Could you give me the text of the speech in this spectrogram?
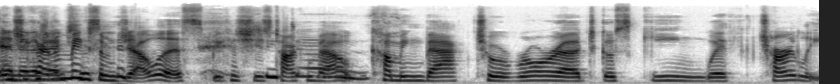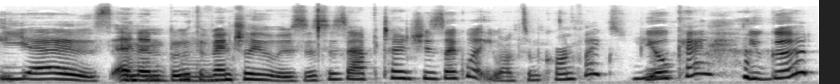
And, And she kind of makes him jealous because she's She talking about coming back to Aurora to go skiing with Charlie. Yes, and then Booth Mhm. eventually loses his appetite. And she's like, "What? You want some cornflakes? You okay? You good?"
